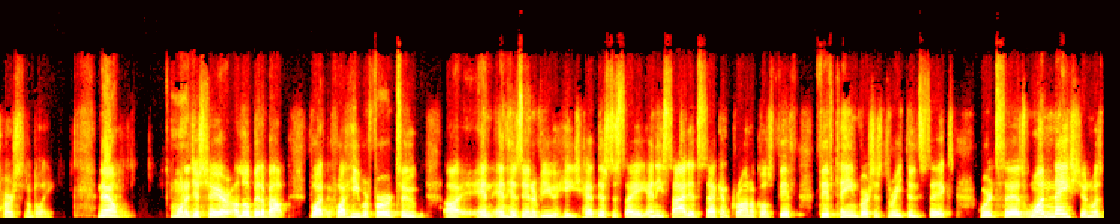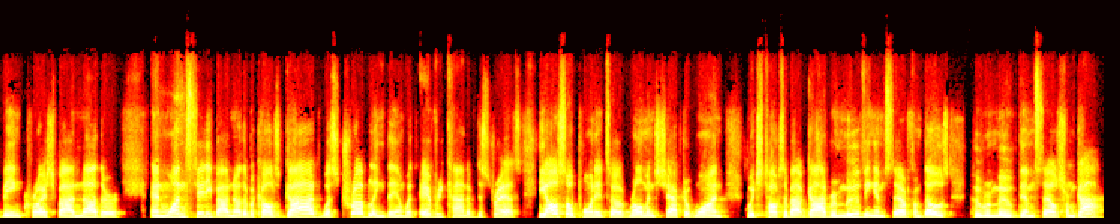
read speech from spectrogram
personally. Now, I want to just share a little bit about what, what he referred to uh, in, in his interview. He had this to say, and he cited Second Chronicles 15, verses 3 through 6, where it says, One nation was being crushed by another, and one city by another, because God was troubling them with every kind of distress. He also pointed to Romans chapter 1, which talks about God removing himself from those who removed themselves from God.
